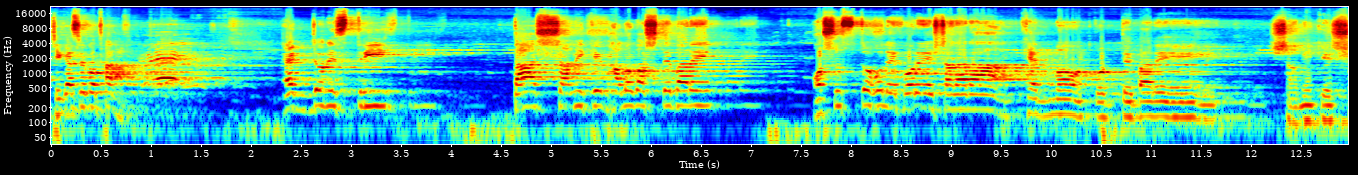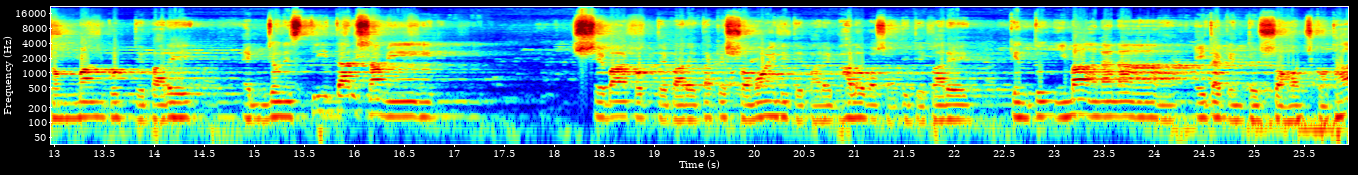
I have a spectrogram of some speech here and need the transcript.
ঠিক আছে কথা? একজন স্ত্রী তার স্বামীকে ভালোবাসতে পারে, অসুস্থ হলে পরে সারা রাত খেদমত করতে পারে। স্বামীকে সম্মান করতে পারে, একজন স্ত্রী তার স্বামীর সেবা করতে পারে, তাকে সময় দিতে পারে, ভালোবাসা দিতে পারে, কিন্তু ইমান আনা, এটা কিন্তু সহজ কথা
